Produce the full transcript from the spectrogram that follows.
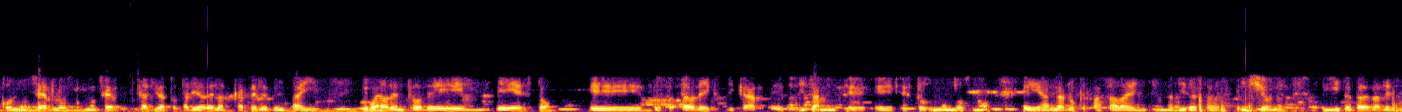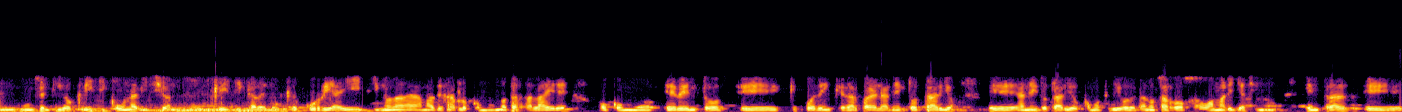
conocerlos, conocer casi la totalidad de las cárceles del país y bueno, dentro de, esto, pues tratar de explicar precisamente estos mundos, ¿no? hablar lo que pasaba en, las diversas prisiones y tratar de darles un, sentido crítico, una visión crítica de lo que ocurría ahí y no nada más dejarlo como notas al aire o como eventos que pueden quedar para el anécdota eh, anecdotario, como te digo, de la nota roja o amarilla, sino entrar eh,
